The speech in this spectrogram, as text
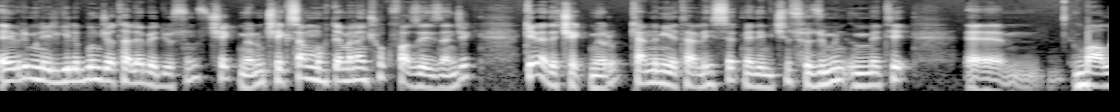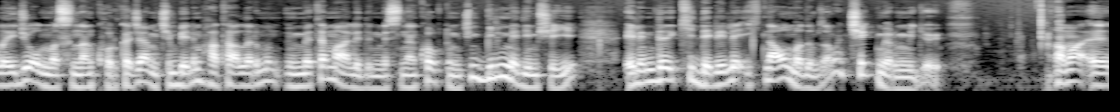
Evrimle ilgili bunca talep ediyorsunuz. Çekmiyorum. Çeksem muhtemelen çok fazla izlenecek. Gene de çekmiyorum. Kendimi yeterli hissetmediğim için sözümün ümmeti e, bağlayıcı olmasından korkacağım için, benim hatalarımın ümmete mal edilmesinden korktuğum için bilmediğim şeyi elimdeki delile ikna olmadığım zaman çekmiyorum videoyu. Ama e,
